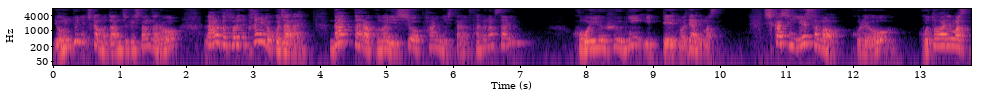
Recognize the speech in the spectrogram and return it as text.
40日間も断食したんだろうあなたそれに神の子じゃない。だったらこの石をパンにしたら食べなさい。こういうふうに言っているのであります。しかし、イエス様はこれを断ります。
